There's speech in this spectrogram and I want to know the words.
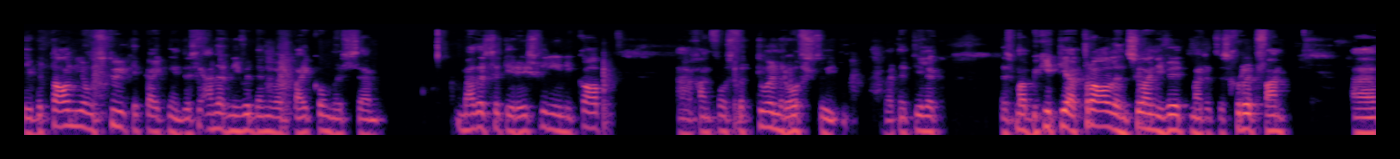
Jy betaal nie om stoei te kyk nie. Dis die ander nuwe ding wat bykom is um, Mother City Wrestling in die Kaap. Uh, gaan vir ons vertoon rofstoei wat natuurlik dis maar bietjie teatraal en so aan jy weet maar dit is groot van uh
